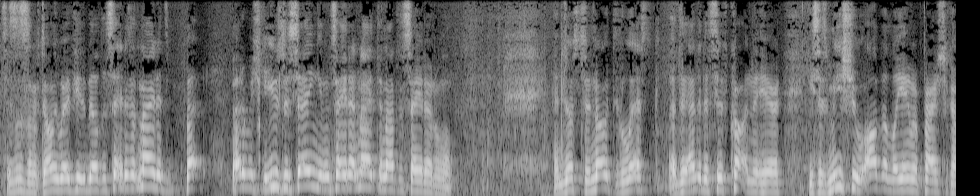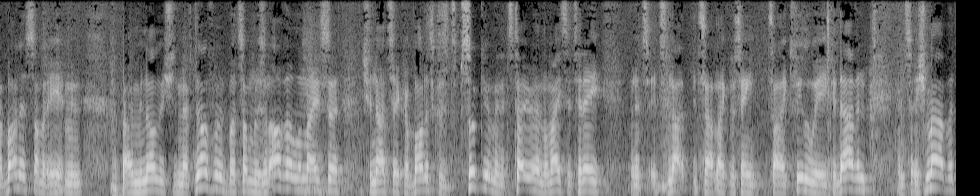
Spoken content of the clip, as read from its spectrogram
says listen, if the only way for you to be able to say it is at night, it's better we should get used to saying it and say it at night than not to say it at all. And just to note, the last at the end of the Sifka in here, he says, "Mishu Avel Loyemer Parish Karbonis." Somebody, I mean, I mean, we shouldn't have to know from it, but someone who's an Avel Lamaisa should not say Karbonis because it's Psukim and it's Torah and Lamaisa today. But it's it's not it's not like we're saying it's not like Tefillah where you could daven and say Shema, but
